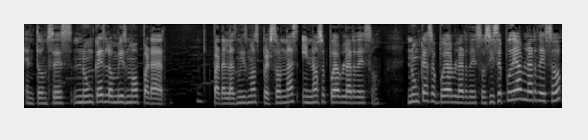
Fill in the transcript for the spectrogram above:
Entonces, nunca es lo mismo para para las mismas personas y no se puede hablar de eso. Nunca se puede hablar de eso. Si se pudiera hablar de eso,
